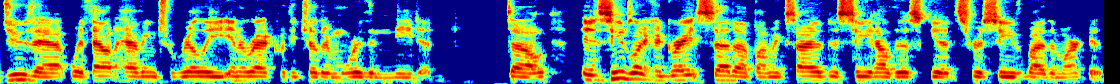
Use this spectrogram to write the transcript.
do that without having to really interact with each other more than needed. So it seems like a great setup. I'm excited to see how this gets received by the market.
